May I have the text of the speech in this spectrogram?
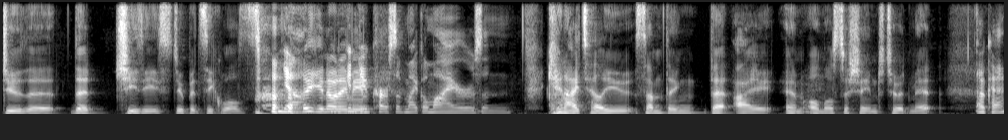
do the the cheesy stupid sequels. Yeah. you know what I you can mean? do Curse of Michael Myers and Can I tell you something that I am almost ashamed to admit? okay.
